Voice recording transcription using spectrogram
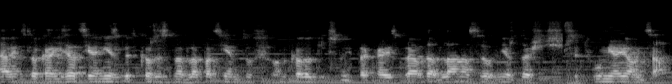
A więc lokalizacja niezbyt korzystna dla pacjentów onkologicznych. Taka jest prawda dla nas również dość przytłumiająca.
